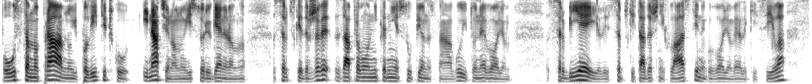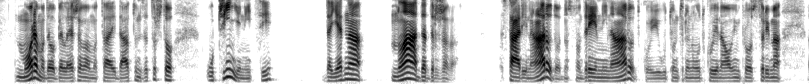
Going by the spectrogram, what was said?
po ustavno-pravnu i političku i nacionalnu istoriju generalno srpske države, zapravo on nikad nije stupio na snagu i to ne voljom Srbije ili srpskih tadašnjih vlasti, nego voljom velikih sila. Moramo da obeležavamo taj datum zato što u činjenici da jedna mlada država, stari narod, odnosno drevni narod koji u tom trenutku je na ovim prostorima e,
